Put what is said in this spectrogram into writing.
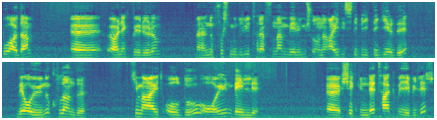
bu adam e, örnek veriyorum e, nüfus müdürlüğü tarafından verilmiş olan ID'siyle birlikte girdi ve oyunu kullandı. Kime ait olduğu o oyun belli e, şeklinde takip edebilir.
